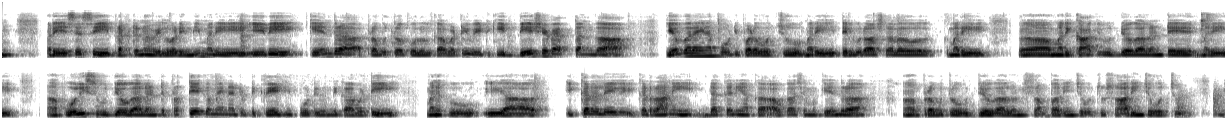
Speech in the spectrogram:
మరి ఎస్ఎస్సి ప్రకటన వెలువడింది. మరి ఇది కేంద్ర ప్రభుత్వ కొలువులు కాబట్టి వీటికి దేశవ్యాప్తంగా ఎవరైనా పోటీ పడవచ్చు. మరి తెలుగు రాష్ట్రాల్లో మరి మరి కాకి ఉద్యోగాలంటే మరి పోలీసు ఉద్యోగాలంటే ప్రత్యేకమైనటువంటి క్రేజీ పోటీ ఉంది కాబట్టి మనకు ఈ ఇక్కడ లే ఇక్కడ రాని దక్కని యొక్క అవకాశం కేంద్ర ప్రభుత్వ ఉద్యోగాలను సంపాదించవచ్చు సాధించవచ్చు.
